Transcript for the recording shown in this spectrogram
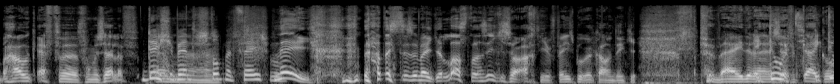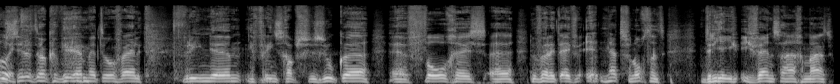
hou ik even voor mezelf. Dus je bent gestopt met Facebook? Nee, dat is dus een beetje lastig. Dan zit je zo achter je Facebook-account denk je verwijderen. en even kijken hoe zit het ook weer met de hoeveelheid vrienden, vriendschapsverzoeken, eh, volgers. Uh, de hoeveelheid even, eh, net vanochtend drie events aangemaakt.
